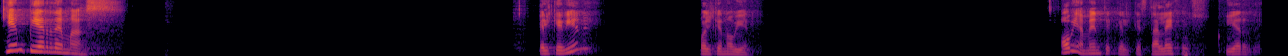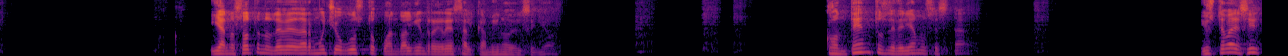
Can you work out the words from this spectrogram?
¿Quién pierde más? ¿El que viene o el que no viene? Obviamente que el que está lejos pierde. Y a nosotros nos debe dar mucho gusto cuando alguien regresa al camino del Señor. Contentos deberíamos estar. Y usted va a decir,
